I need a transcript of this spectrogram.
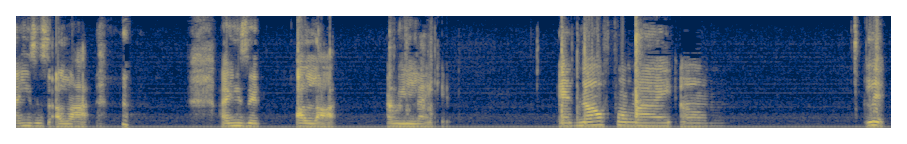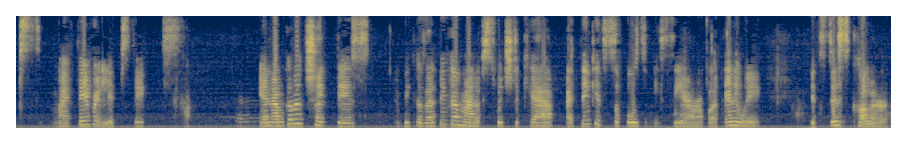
I use this a lot. I use it a lot. I really like it. And now for my um, lips, my favorite lipsticks. And I'm gonna check this because I think I might have switched the cap. I think it's supposed to be Sierra, but anyway, it's this color,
